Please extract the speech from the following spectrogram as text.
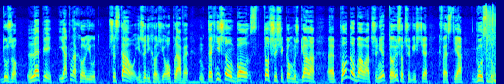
dużo lepiej, jak na Hollywood przystało, jeżeli chodzi o oprawę techniczną, bo to, czy się komuś gala e, podobała, czy nie, to już oczywiście kwestia gustu.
